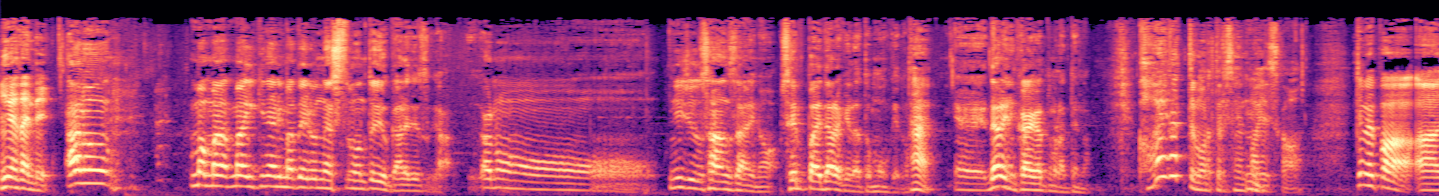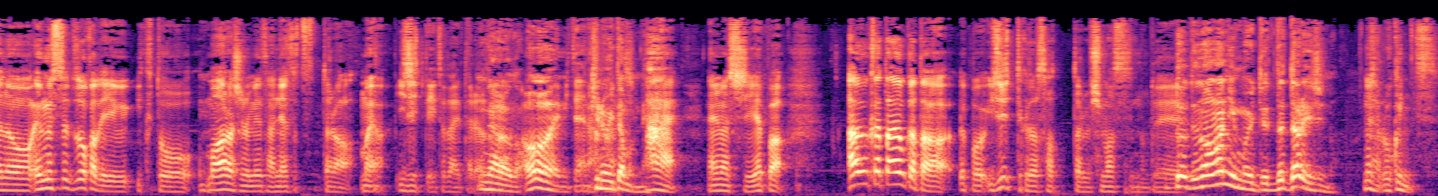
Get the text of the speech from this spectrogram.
皆さんで。あのまあまあまあいきなりまたいろんな質問というかあれですがあのー、23歳の先輩だらけだと思うけど、はい。えー誰に可愛がってもらってんの？可愛がってもらってる先輩ですか、でもやっぱ、あの、M ステとかで行くと、まあ、嵐の皆さんに挨拶ったら、まあ、いじっていただいたら、なるほど。おいみたいな。昨日いたもんねはい。なりますし、やっぱ、会う方会う方、やっぱいじってくださったりしますので、だって7人もいてだ誰いじんの？皆さん6人です。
